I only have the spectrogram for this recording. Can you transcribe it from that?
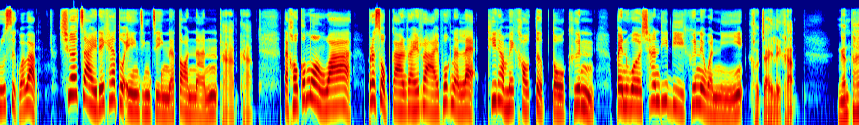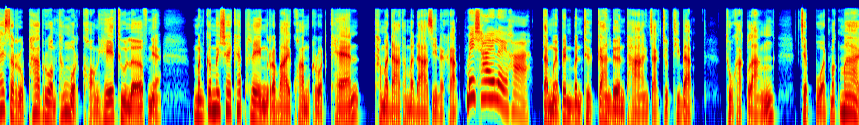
รู้สึกว่าแบบ เชื่อใจได้แค่ตัวเองจริง ๆ นะตอนนั้น ครับครับแต่เขาก็มองว่าประสบการณ์ร้ายๆ พวกนั้นแหละ ที่ทำให้เขาเติบโตขึ้น เป็นเวอร์ชั่นที่ดีขึ้นในวันนี้ เข้าใจเลยครับ งั้นถ้าให้สรุปภาพรวมทั้งหมดของ Hate to Love เนี่ย มันก็ไม่ใช่แค่เพลงระบายความโกรธแค้น ธรรมดาธรรมดาสินะครับ ไม่ใช่เลยค่ะ แต่เหมือนเป็นบันทึกการเดินทางจากจุดที่แบบ ถูกหักหลัง เจ็บปวดมาก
